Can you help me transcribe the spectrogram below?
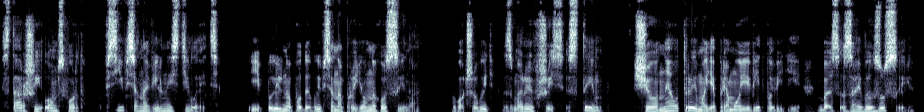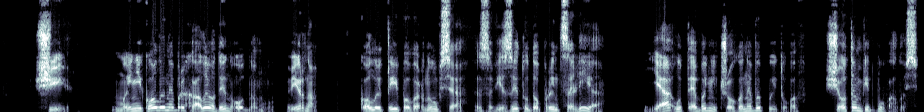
Старший Омсфорд всівся на вільний стілець і пильно подивився на прийомного сина, вочевидь, змирившись з тим, що не отримає прямої відповіді без зайвих зусиль. Щі, ми ніколи не брехали один одному, вірно? Коли ти повернувся з візиту до принца Лія, я у тебе нічого не випитував, що там відбувалось.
